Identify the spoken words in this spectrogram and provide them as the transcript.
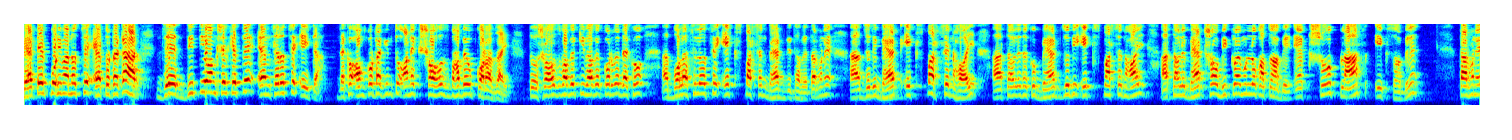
ভ্যাটের পরিমাণ হচ্ছে এত টাকা, আর যে দ্বিতীয় অংশের ক্ষেত্রে অ্যান্সার হচ্ছে এইটা। দেখো, অঙ্কটা কিন্তু অনেক সহজভাবেও করা যায়। তো সহজভাবে কীভাবে করবে? দেখো বলা ছিল হচ্ছে এক্স পার্সেন্ট ভ্যাট দিতে হবে। তার মানে যদি ভ্যাট এক্স পার্সেন্ট হয় তাহলে দেখো, ভ্যাট যদি এক্স পার্সেন্ট হয় তাহলে ভ্যাট সহ বিক্রয় মূল্য কত হবে? একশো প্লাস এক্স হবে। তার মানে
